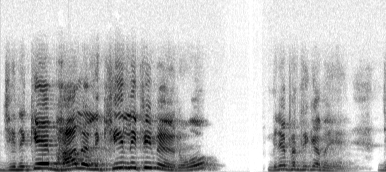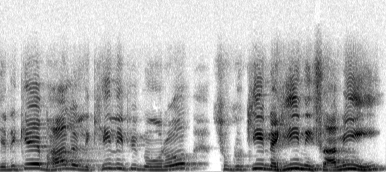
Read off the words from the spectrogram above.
जिनके भाल लिखी लिपि में रो, मेरे पत्रिका में है, जिनके भाल लिखी लिपि मोरो सुख की नहीं निशानी,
